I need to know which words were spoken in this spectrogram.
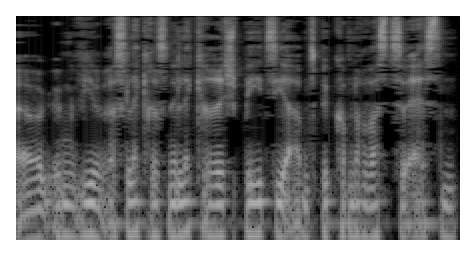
äh, irgendwie was Leckeres, eine leckere Spezie abends bekommen, noch was zu essen.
